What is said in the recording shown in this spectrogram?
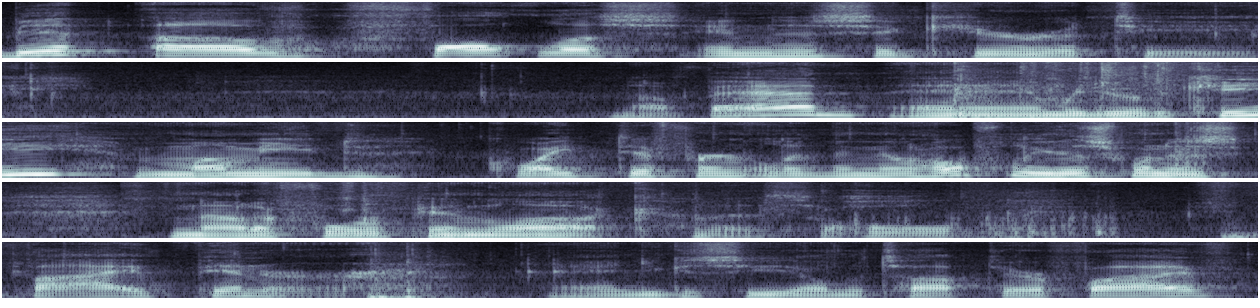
bit of faultless insecurity. Not bad. And we do have a key, mummied quite differently than the Hopefully this one is not a four pin lock. That's a whole five pinner. And you can see on the top there, five.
